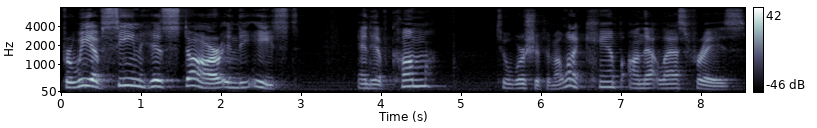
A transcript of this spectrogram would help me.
For we have seen his star in the east and have come to worship him. I want to camp on that last phrase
